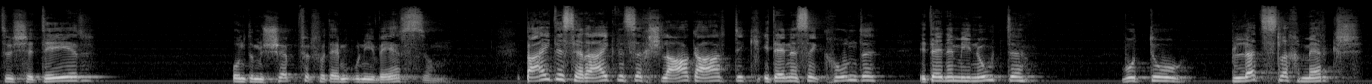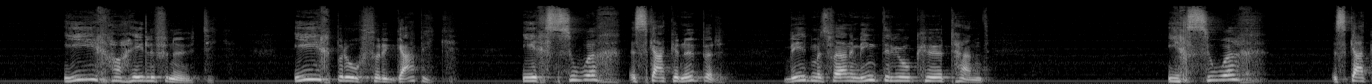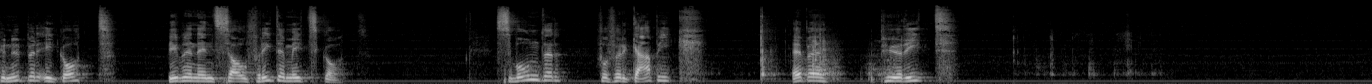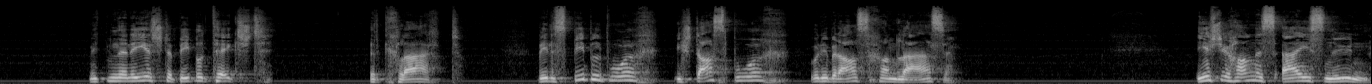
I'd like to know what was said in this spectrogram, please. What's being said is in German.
zwischen dir und dem Schöpfer von dem Universum. Beides ereignet sich schlagartig in diesen Sekunden, in diesen Minuten, wo du plötzlich merkst, ich habe Hilfe nötig. Ich brauche Vergebung. Ich suche es Gegenüber. Wie wir es vorhin im Interview gehört haben. Ich suche es Gegenüber in Gott. Die Bibel nennt es auch Frieden mit Gott. Das Wunder von Vergebung, eben Pyrit. Mit einem ersten Bibeltext erklärt. Weil das Bibelbuch ist das Buch, das ich über das lesen kann. 1. Johannes 1,9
